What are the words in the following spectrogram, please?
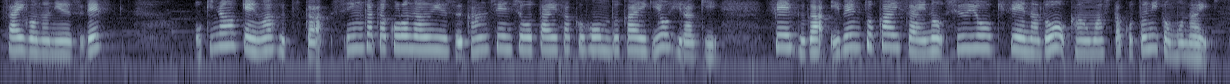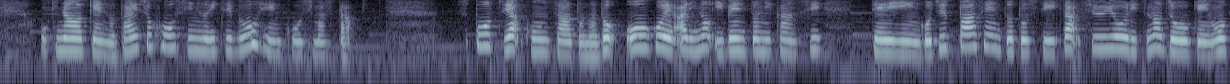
最後のニュースです。沖縄県は2日新型コロナウイルス感染症対策本部会議を開き政府がイベント開催の収容規制などを緩和したことに伴い沖縄県の対処方針の一部を変更しました。スポーツやコンサートなど大声ありのイベントに関し定員50%としていた収容率の上限を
